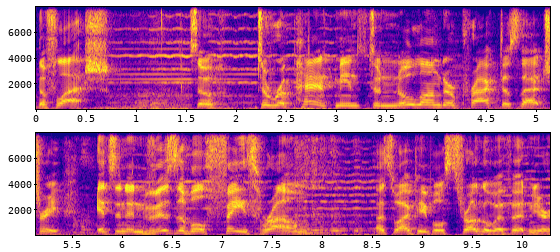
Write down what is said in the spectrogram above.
the flesh. So, to repent means to no longer practice that tree. It's an invisible faith realm. That's why people struggle with it, and your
